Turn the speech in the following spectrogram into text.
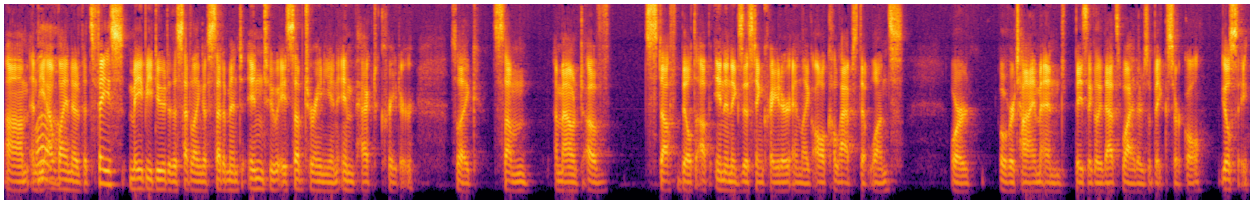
Um, and the outline of its face may be due to the settling of sediment into a subterranean impact crater. So, like some amount of stuff built up in an existing crater and like all collapsed at once or over time. And basically, that's why there's a big circle. You'll see.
